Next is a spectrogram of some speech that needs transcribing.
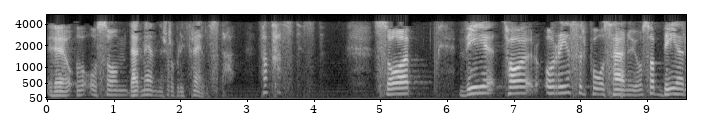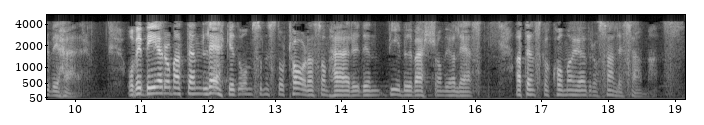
Eh, och, och som, där människor blir frälsta. Fantastiskt. Så vi tar och reser på oss här nu och så ber vi här. Och vi ber om att den läkedom som det står talas om här i den bibelvers som vi har läst, att den ska komma över oss allesammans.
